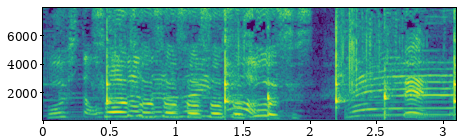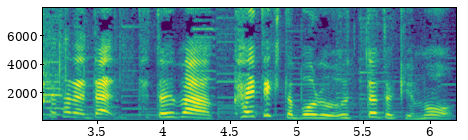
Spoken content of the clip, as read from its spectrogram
こうした音そうそうそうそうそうそうそう。うですでだからだ例えば帰ってきたボールを打った時も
